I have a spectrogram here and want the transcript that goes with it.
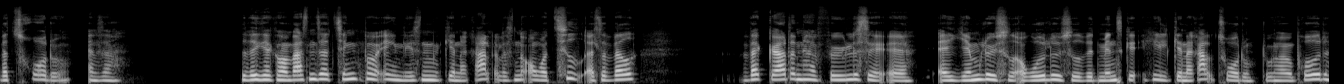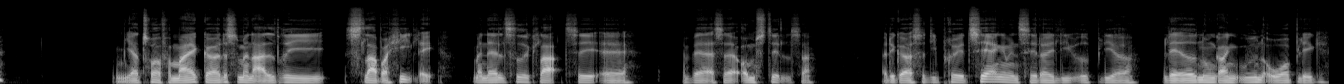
Hvad tror du, altså... Jeg ved ikke, jeg kommer bare sådan til at tænke på egentlig sådan generelt, eller sådan over tid. Altså, hvad, hvad gør den her følelse af, af hjemløshed og rodløshed ved et menneske helt generelt, tror du? Du har jo prøvet det. Jeg tror for mig gør det, så man aldrig slapper helt af. Man er altid klar til at, at være, altså at omstille sig. Og det gør så, at de prioriteringer, man sætter i livet, bliver lavet nogle gange uden overblik.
